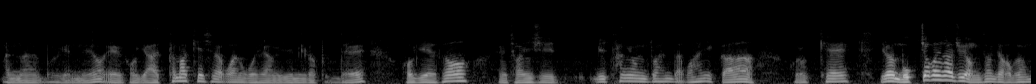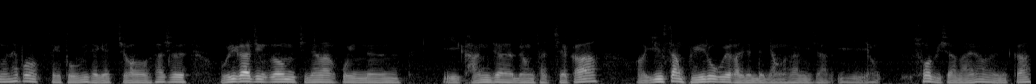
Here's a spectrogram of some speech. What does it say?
맞나 모르겠네요. 예, 거기 아트마켓이라고 하는 곳에 아마 이름인가 본데 거기에서 예, 전시 및 상영도 한다고 하니까 그렇게 이런 목적을 가지고 영상 작업을 한번 해보는 것도 되게 도움이 되겠죠. 사실 우리가 지금 진행하고 있는 이 강좌명 자체가 어, 일상 브이로그에 관련된 영상이자 이 영, 수업이잖아요. 그러니까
